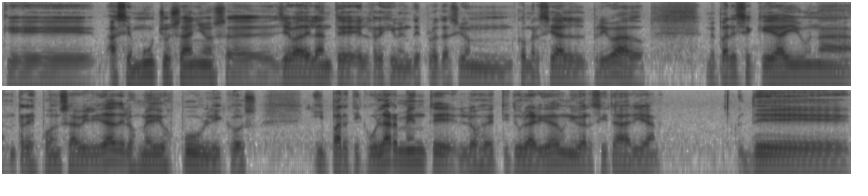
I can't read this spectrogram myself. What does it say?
que hace muchos años eh, lleva adelante el régimen de explotación comercial privado. Me parece que hay una responsabilidad de los medios públicos y particularmente los de titularidad universitaria de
